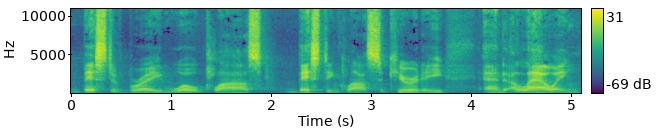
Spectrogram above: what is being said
best of breed, world class, best in class security, and allowing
